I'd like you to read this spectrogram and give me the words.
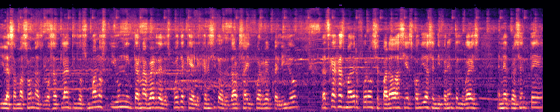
y las Amazonas, los Atlantes, los humanos y un linterna verde. Después de que el ejército de Darkseid fue repelido, las cajas madre fueron separadas y escondidas en diferentes lugares. En el presente,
